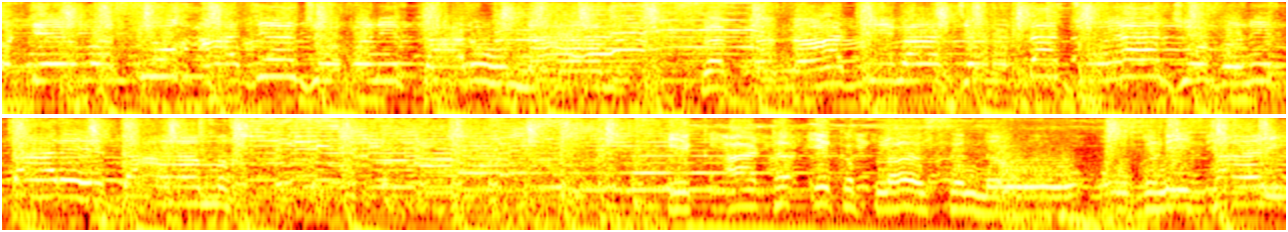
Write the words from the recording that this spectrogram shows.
ઓટે વસ્યું આજે જોગણી તારું નામ. સતના દીવા ચડતા જોયા જોગણી તારે દામ એક આઠ, એક પ્લસ નવ, ઓગણી થાય.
